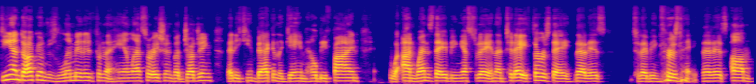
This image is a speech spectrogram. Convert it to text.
Dion Dawkins was limited from the hand laceration, but judging that he came back in the game, he'll be fine on Wednesday, being yesterday, and then today, Thursday, that is, today being Thursday. That is, um,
